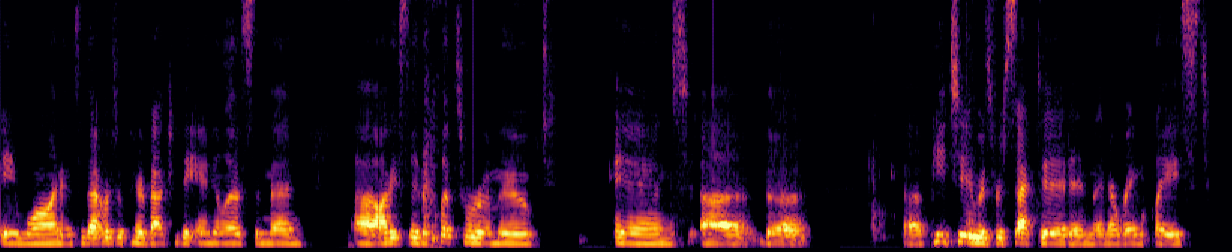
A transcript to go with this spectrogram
A1. And so that was repaired back to the annulus. And then uh, obviously the clips were removed and uh, the uh, P2 was resected and then a ring placed.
